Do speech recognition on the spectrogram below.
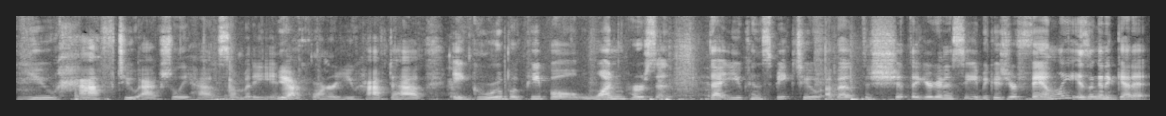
You have to actually have somebody in Yeah. your corner. You have to have a group of people, one person that you can speak to about the shit that you're going to see because your family isn't going to get it.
